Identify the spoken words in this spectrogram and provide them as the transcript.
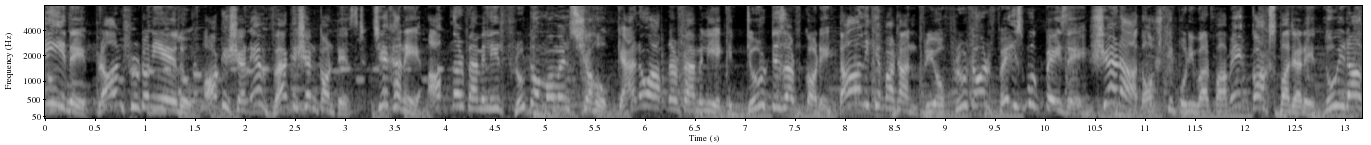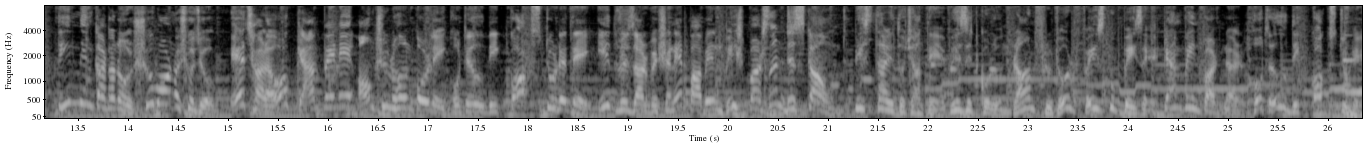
এই ঈদে প্রাণ ফ্রুটো নিয়ে এলো। অকেশনে ভ্যাকেশন কন্টেস্ট যেখানে আপনার ফ্যামিলির ফ্রুটো মোমেন্টস সহ কেন আপনার ফ্যামিলি একটি ট্যুর ডিজার্ভ করে, তা লিখে পাঠান প্রিয় ফ্রুটোর ফেসবুক পেজে সেরা দশটি পরিবার পাবে কক্সবাজারে দুই রাত, তিন দিন কাটানোর সুবর্ণ সুযোগ। এছাড়াও ক্যাম্পেইনে অংশগ্রহণ করলে হোটেল দি কক্স টুডেতে ঈদ রিজার্ভেশনে পাবেন বিশ পার্সেন্ট ডিসকাউন্ট বিস্তারিত জানতে ভিজিট করুন প্রাণ ফ্রুটোর ফেসবুক পেজে campaign partner hotel the Cox today.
